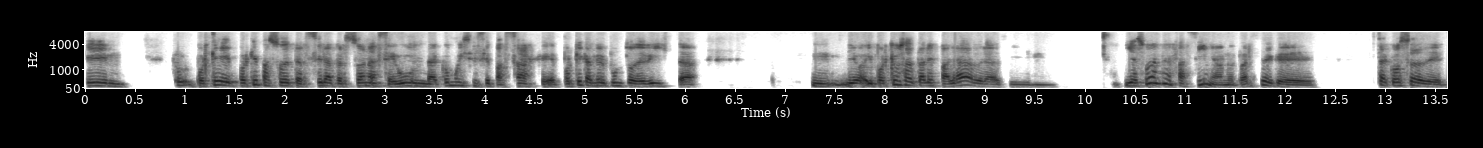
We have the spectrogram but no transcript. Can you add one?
qué, por, qué, ¿Por qué pasó de tercera persona a segunda? ¿Cómo hice ese pasaje? ¿Por qué cambió el punto de vista? Mm, ¿Y por qué usa tales palabras? Y, y vez me fascina, me parece que esta cosa de,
